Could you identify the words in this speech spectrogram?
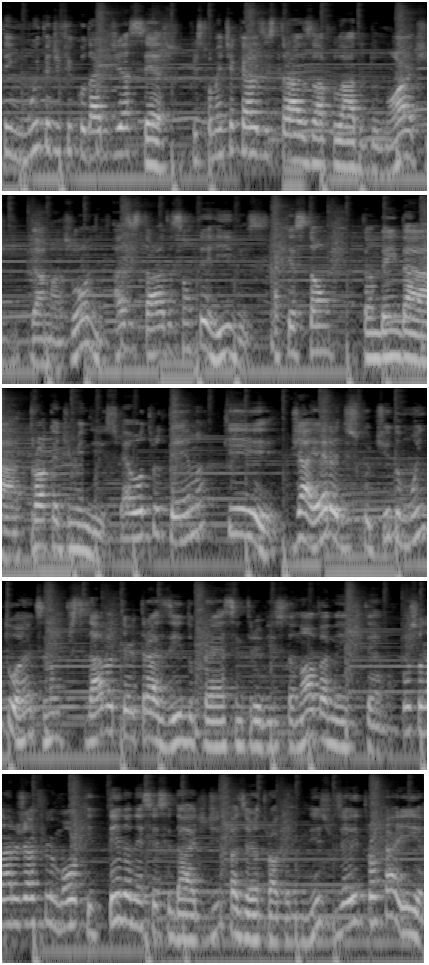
tem muita dificuldade de acesso. Principalmente aquelas estradas lá pro lado do norte da Amazônia, as estradas são terríveis. A questão também da troca de ministro é outro tema que já era discutido muito antes, não precisava ter trazido para essa entrevista novamente o tema. Bolsonaro já afirmou que, tendo a necessidade de fazer a troca de ministros, ele trocaria.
